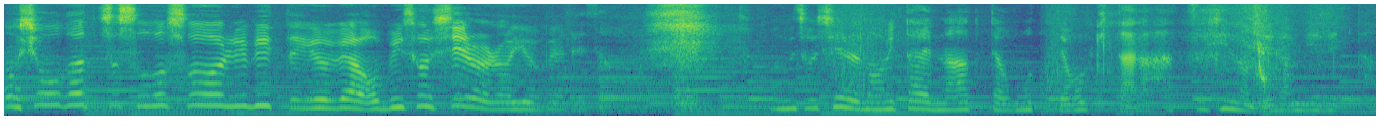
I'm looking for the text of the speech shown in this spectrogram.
おお正月早々に見て夢はお味噌汁の夢でさ。お味噌汁飲みたいなって思って起きたら初日の出が見れた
